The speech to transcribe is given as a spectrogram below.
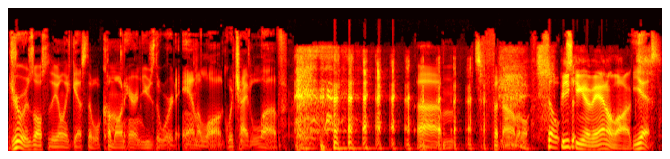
Drew is also the only guest that will come on here and use the word analog, which I love. um, it's phenomenal. So, speaking so, of analogs, yes,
